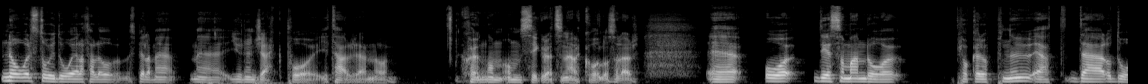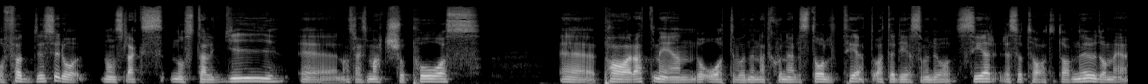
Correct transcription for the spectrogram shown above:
Noel stod ju då i alla fall och spelade med, med Union Jack på gitarren och sjöng om, om cigarettes and alcohol och sådär. Eh, och det som man då plockar upp nu är att där och då föddes ju då någon slags nostalgi, eh, någon slags machopås, eh, parat med en då återvunnen nationell stolthet och att det är det som vi då ser resultatet av nu då med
